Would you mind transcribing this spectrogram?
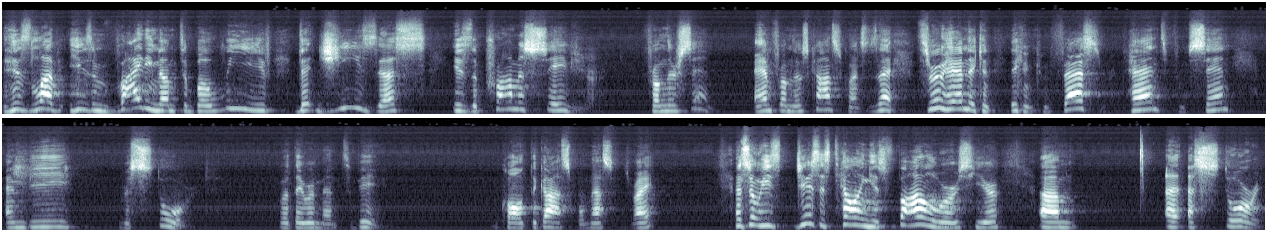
His love, He's inviting them to believe that Jesus is the promised Savior from their sin and from those consequences. that through Him, they can, they can confess, repent from sin, and be restored what they were meant to be. We call it the gospel message, right? And so he's, Jesus is telling his followers here um, a, a, story,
